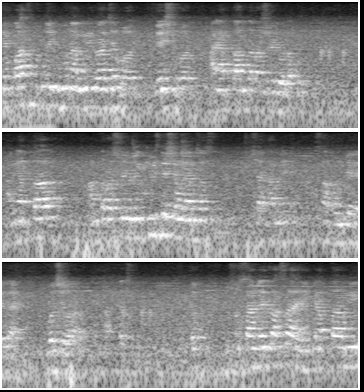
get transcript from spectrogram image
हे पाच मुद्दे घेऊन आम्ही राज्यभर देशभर आणि आत्ता आंतरराष्ट्रीय लेवलला आणि आत्ता आंतरराष्ट्रीय एकवीस देशामध्ये आमच्या शाखाने स्थापन केलेलं आहे वर्षभरात आत्ताच. तर दुसरं सांगायचं असं आहे की आत्ता आम्ही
